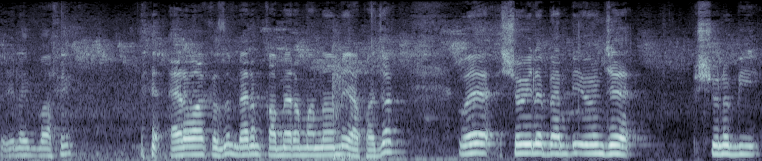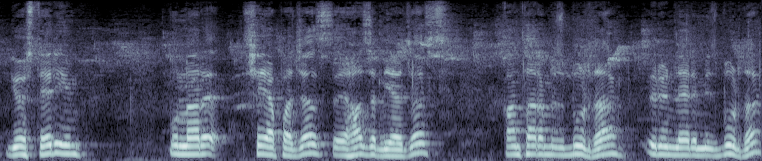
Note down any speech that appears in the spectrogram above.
Şöyle bir bakayım. Erva kızım benim kameramanlığımı yapacak. Ve şöyle ben bir önce şunu bir göstereyim. Bunları şey yapacağız, e, hazırlayacağız. Kantarımız burada, ürünlerimiz burada.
